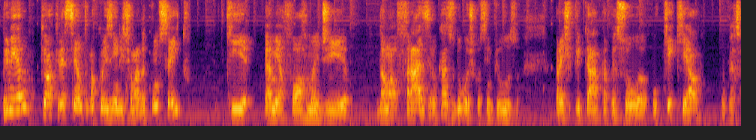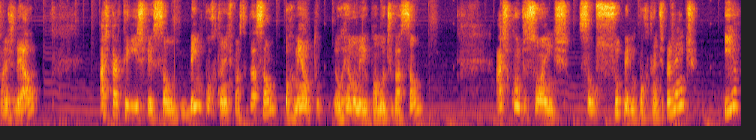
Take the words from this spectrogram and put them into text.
Primeiro, que eu acrescento uma coisinha ali chamada conceito, que é a minha forma de dar uma frase, no caso duas que eu sempre uso, para explicar para a pessoa o que, que é o personagem dela. As características são bem importantes para a adaptação. Tormento eu renomeio para motivação. As condições são super importantes para gente. E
